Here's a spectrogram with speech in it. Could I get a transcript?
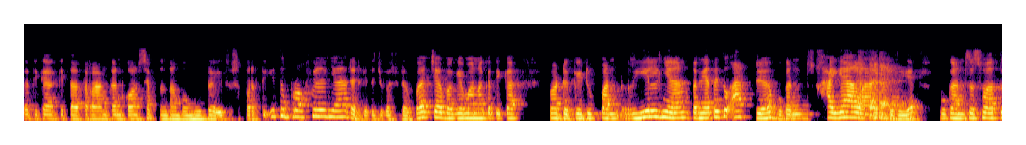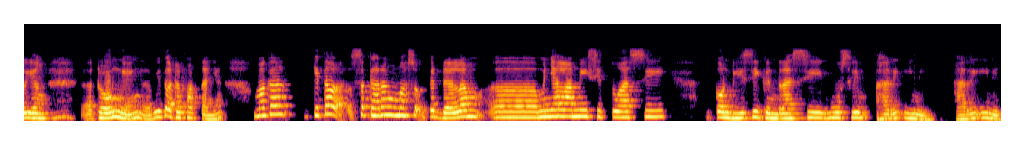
ketika kita terangkan konsep tentang pemuda itu seperti itu profilnya, dan kita juga sudah baca bagaimana ketika pada kehidupan realnya ternyata itu ada, bukan khayalan gitu ya, bukan sesuatu yang uh, dongeng, tapi itu ada faktanya. Maka kita sekarang masuk ke dalam uh, menyalami situasi kondisi generasi Muslim hari ini, hari ini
